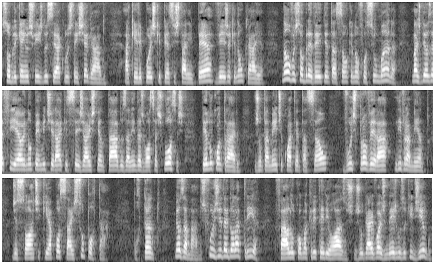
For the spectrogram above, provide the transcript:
sobre quem os fins dos séculos têm chegado. Aquele, pois, que pensa estar em pé, veja que não caia. Não vos sobreveio tentação que não fosse humana, mas Deus é fiel e não permitirá que sejais tentados além das vossas forças. Pelo contrário, juntamente com a tentação, vos proverá livramento, de sorte que a possais suportar. Portanto, meus amados, fugi da idolatria. Falo como a criteriosos, julgai vós mesmos o que digo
